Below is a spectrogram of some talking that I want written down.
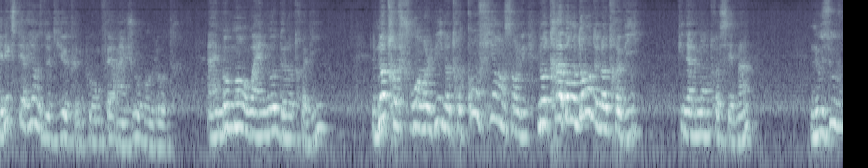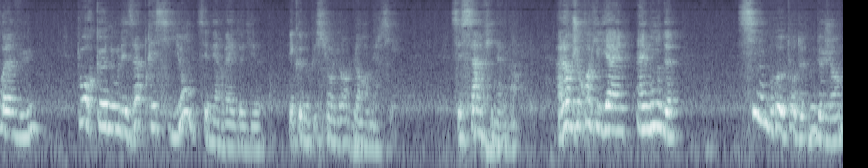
Mais l'expérience de Dieu que nous pouvons faire un jour ou l'autre, à un moment ou à un autre de notre vie, notre foi en lui, notre confiance en lui, notre abandon de notre vie, finalement entre ses mains, nous ouvre la vue pour que nous les apprécions, ces merveilles de Dieu, et que nous puissions l'en remercier. C'est ça finalement. Alors je crois qu'il y a un monde si nombreux autour de nous de gens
